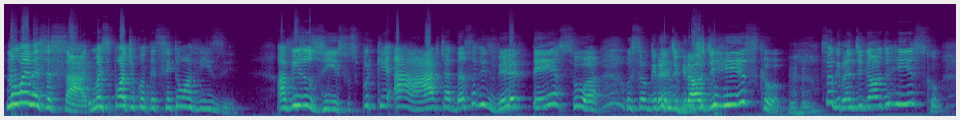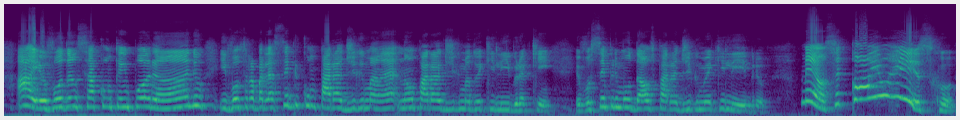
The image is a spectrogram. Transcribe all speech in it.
Não é necessário, mas pode acontecer, então avise. Avise os riscos, porque a arte, a dança viver tem a sua, o seu grande Tem grau de risco Uhum. seu grande grau de risco. Ah, eu vou dançar contemporâneo e vou trabalhar sempre com paradigma, né? Não paradigma do equilíbrio aqui. Eu vou sempre mudar os paradigmas e o equilíbrio. Meu, você corre um risco.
